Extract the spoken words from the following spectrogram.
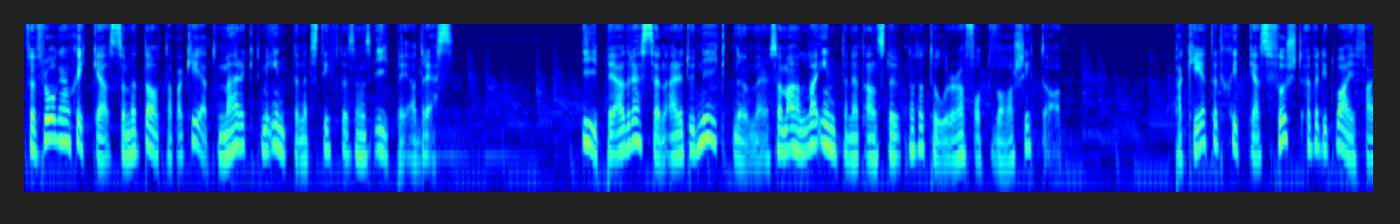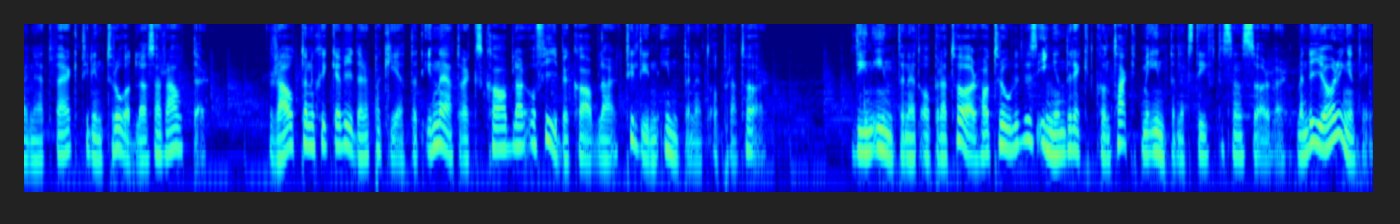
förfrågan skickas som ett datapaket märkt med Internetstiftelsens IP-adress. IP-adressen är ett unikt nummer som alla internetanslutna datorer har fått var sitt av. Paketet skickas först över ditt wifi-nätverk till din trådlösa router. Routern skickar vidare paketet i nätverkskablar och fiberkablar till din internetoperatör. Din internetoperatör har troligtvis ingen direktkontakt med Internetstiftelsens server, men det gör ingenting.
